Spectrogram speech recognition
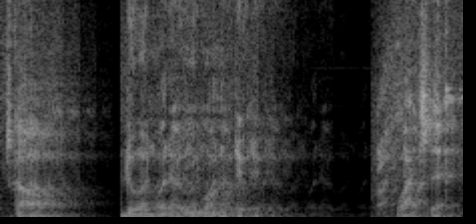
It's called Doing Whatever You Want to Do. Watch that.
